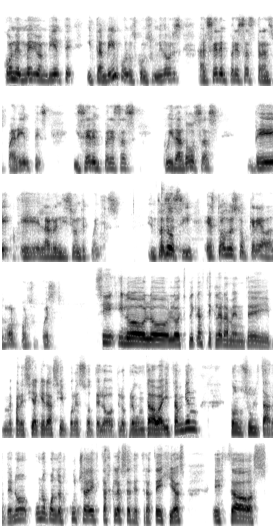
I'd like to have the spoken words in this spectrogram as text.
con el medio ambiente y también con los consumidores al ser empresas transparentes y ser empresas cuidadosas de eh, la rendición de cuentas. Entonces, sí, es, todo esto crea valor, por supuesto. Sí, y lo, lo, explicaste claramente y me parecía que era así, por eso te lo, te lo preguntaba. Y también consultarte, ¿no? Uno cuando escucha estas clases de estrategias, estas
